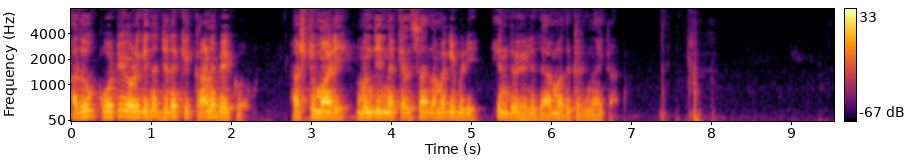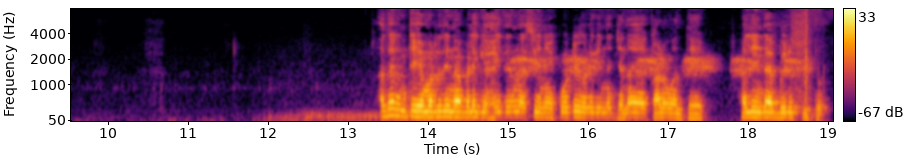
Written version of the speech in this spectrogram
ಅದು ಕೋಟೆಯೊಳಗಿನ ಜನಕ್ಕೆ ಕಾಣಬೇಕು. ಅಷ್ಟು ಮಾಡಿ, ಮುಂದಿನ ಕೆಲಸ ನಮಗೆ ಬಿಡಿ ಎಂದು ಹೇಳಿದ ಮಧುಕರಿ ನಾಯಕ. ಅದರಂತೆಯೇ ಮರುದಿನ ಬೆಳಗ್ಗೆ ಹೈದರನ ಸೇನೆ ಕೋಟೆಯೊಳಗಿನ ಜನ ಕಾಣುವಂತೆ ಅಲ್ಲಿಂದ ಬಿಡುತ್ತಿತ್ತು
